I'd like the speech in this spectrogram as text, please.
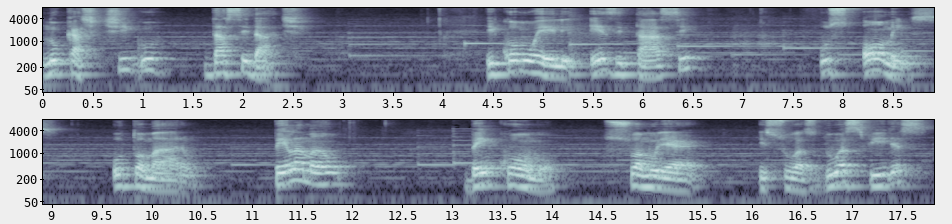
no castigo da cidade. E como ele hesitasse, os homens o tomaram pela mão, bem como sua mulher e suas duas filhas,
